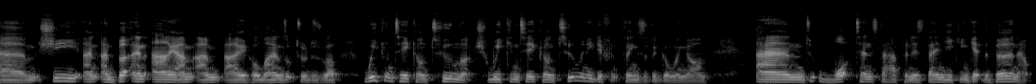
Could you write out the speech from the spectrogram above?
um, she and and but and I am I'm, I hold my hands up to it as well. We can take on too much. We can take on too many different things that are going on, and what tends to happen is then you can get the burnout.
